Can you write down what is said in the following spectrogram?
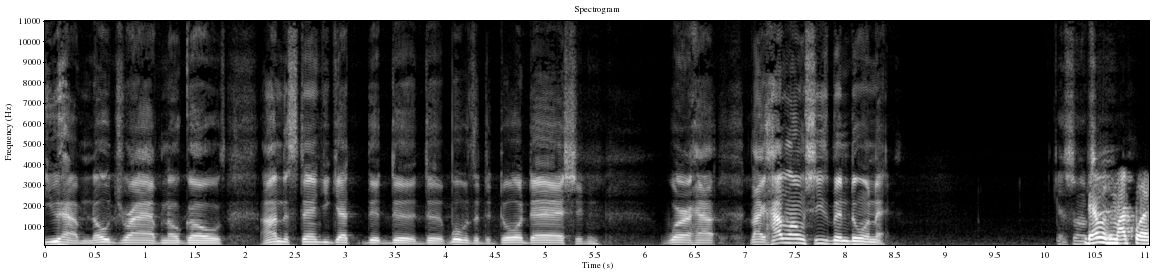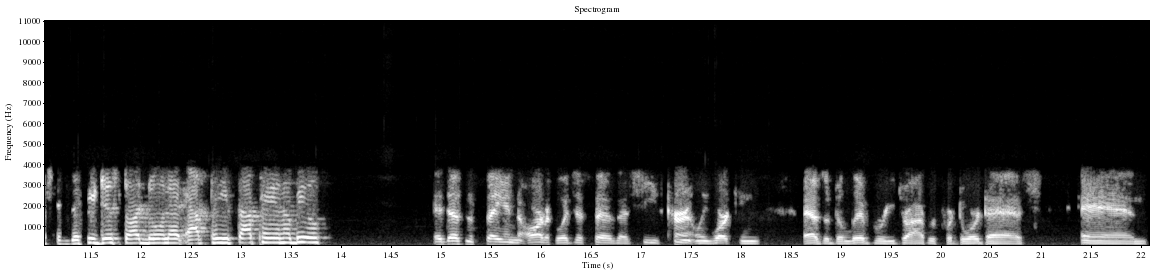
you have no drive, no goals. I understand you got the the the what was it, the DoorDash and warehouse. Like how long she's been doing that? That saying. was my question. Did she just start doing that after he stopped paying her bills? It doesn't say in the article. It just says that she's currently working as a delivery driver for DoorDash and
